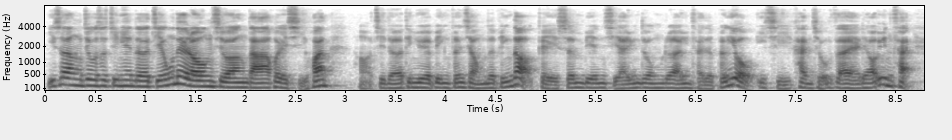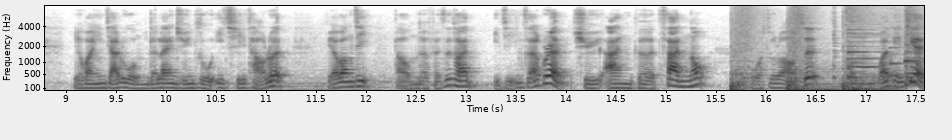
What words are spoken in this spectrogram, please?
以上就是今天的节目内容，希望大家会喜欢。好，记得订阅并分享我们的频道，给身边喜爱运动、热爱运彩的朋友一起看球赛、聊运彩。也欢迎加入我们的 LINE 群组一起讨论。不要忘记到我们的粉丝团以及 Instagram 去按个赞哦。我是陆老师，我们晚点见，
